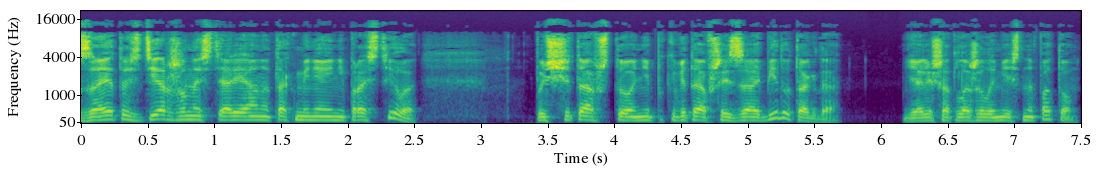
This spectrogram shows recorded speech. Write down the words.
За эту сдержанность Ариана так меня и не простила, посчитав, что, не поквитавшись за обиду тогда, я лишь отложила месть на потом.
